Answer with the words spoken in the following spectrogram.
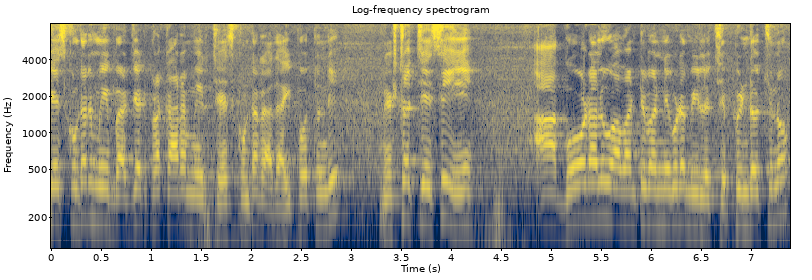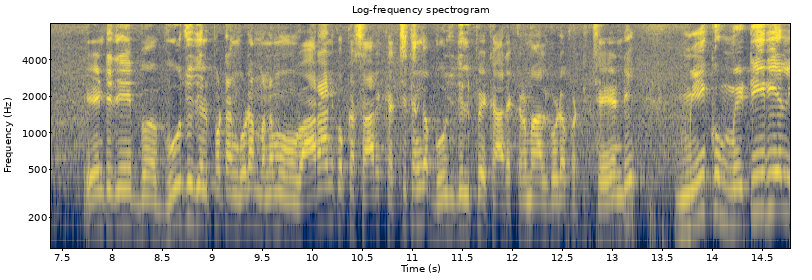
చేసుకుంటారు. మీ బడ్జెట్ ప్రకారం మీరు చేసుకుంటారు. అది అయిపోతుంది. నెక్స్ట్ వచ్చేసి ఆ గోడలు అవంటివన్నీ కూడా మీరు చెప్పిండొచ్చును. ఏంటిది? బూజు దిలపటం కూడా మనము వారానికి ఒకసారి ఖచ్చితంగా బూజు దిలిపే కార్యక్రమాలు కూడా ఒకటి చేయండి. మీకు మెటీరియల్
